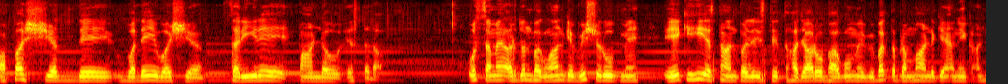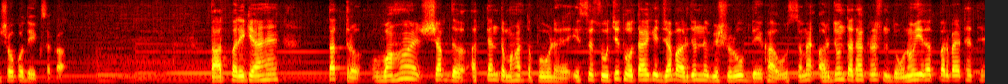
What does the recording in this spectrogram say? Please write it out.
अपश्यदेवदेवस्य शरीरे पांडव स्तदा उस समय अर्जुन भगवान के विश्व रूप में एक ही स्थान पर स्थित हज़ारों भागों में विभक्त ब्रह्मांड के अनेक अंशों को देख सका। तात्पर्य क्या है? तत्र वहाँ शब्द अत्यंत महत्वपूर्ण है। इससे सूचित होता है कि जब अर्जुन ने विश्व रूप देखा, उस समय अर्जुन तथा कृष्ण दोनों ही रथ पर बैठे थे।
